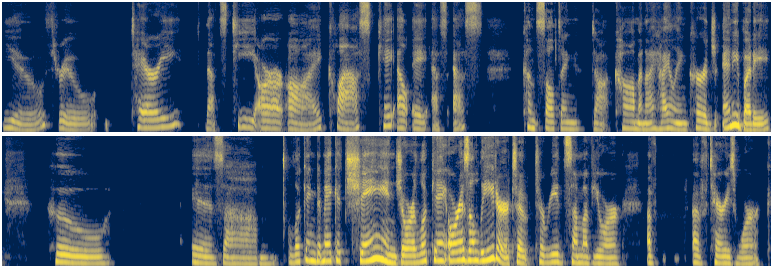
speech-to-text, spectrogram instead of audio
you through Terri, that's T R R I, Klass, K L A S S, consulting.com. And I highly encourage anybody who is um, looking to make a change or looking or as a leader to to read some of your of of Terri's work.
